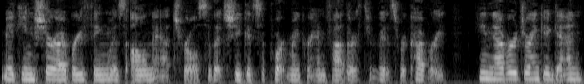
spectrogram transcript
making sure everything was all natural so that she could support my grandfather through his recovery. He never drank again,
